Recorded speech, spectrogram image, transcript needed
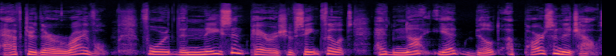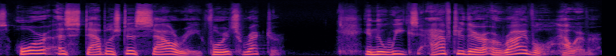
after their arrival, for the nascent parish of St. Philip's had not yet built a parsonage house or established a salary for its rector. In the weeks after their arrival, however,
